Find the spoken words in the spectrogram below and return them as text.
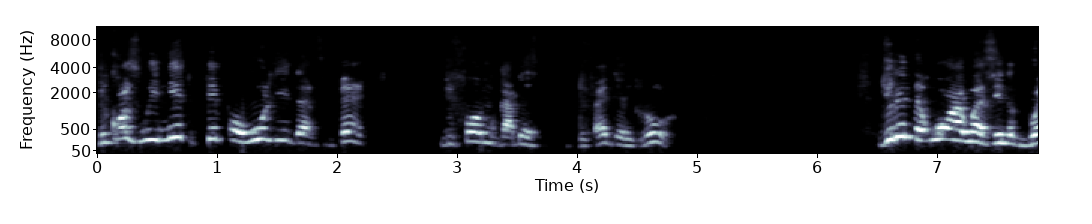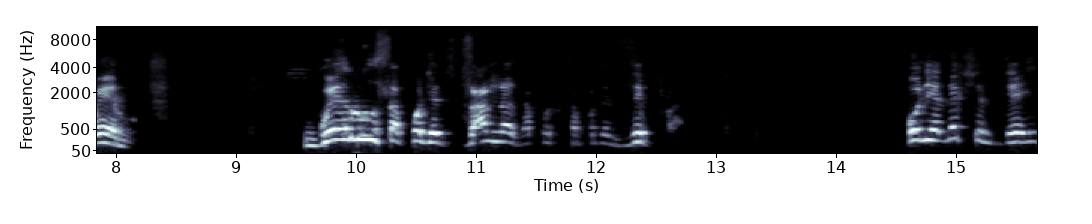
Because we need people who lead us back before Mugabe divide and rule. During the war, I was in Gweru. Gweru supported Zanla, support- supported Zipra. On election day,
